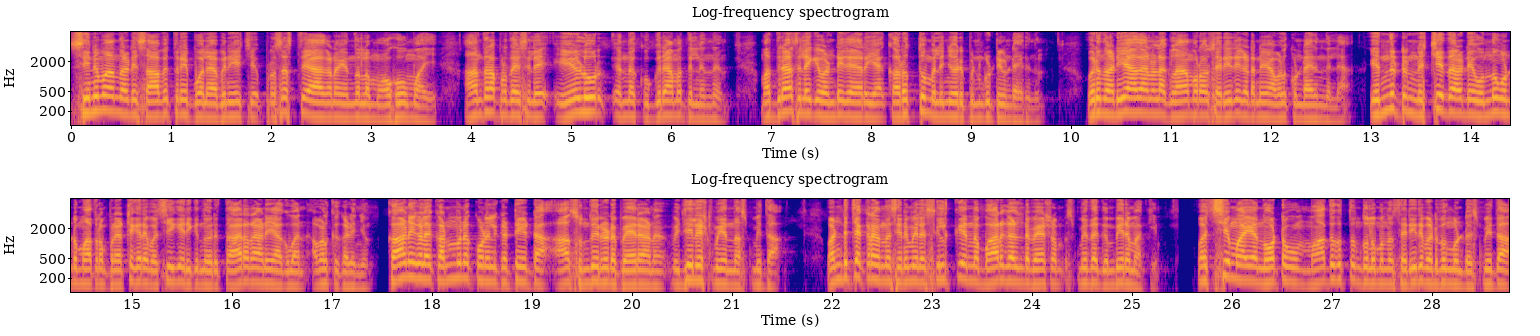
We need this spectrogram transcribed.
Cinema നടി സാവിത്രി പോലെ അഭിനയിച്ച് പ്രശസ്തയാകണം എന്നുള്ള മോഹവുമായി ആന്ധ്രാപ്രദേശിലെ ഏളൂർ എന്ന കുഗ്രാമത്തിൽ നിന്ന് മദ്രാസിലേക്ക് വണ്ടി കയറിയ കറുത്തും മെലിഞ്ഞ ഒരു പെൺകുട്ടിയുണ്ടായിരുന്നു ഒരു നടിയാകാനുള്ള ഗ്ലാമറോ ശരീരഘടനയോ അവൾക്കുണ്ടായിരുന്നില്ല. എന്നിട്ടും നിശ്ചയദാർഢ്യ ഒന്നുകൊണ്ട് മാത്രം പ്രേക്ഷകരെ വശീകരിക്കുന്ന ഒരു താരറാണിയാകുവാൻ അവൾക്ക് കഴിഞ്ഞു. കാണികളെ കൺമുനക്കോണിൽ കെട്ടിയിട്ട ആ സുന്ദരിയുടെ പേരാണ് വിജയലക്ഷ്മി എന്ന സ്മിത. വണ്ടിച്ചക്ര എന്ന സിനിമയിലെ സിൽക്ക് എന്ന ബാറുകളുടെ വേഷം സ്മിത ഗംഭീരമാക്കി. വശ്യമായ നോട്ടവും മാതൃകത്വം തുളുമുന്ന ശരീരവടിവും കൊണ്ട് സ്മിത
